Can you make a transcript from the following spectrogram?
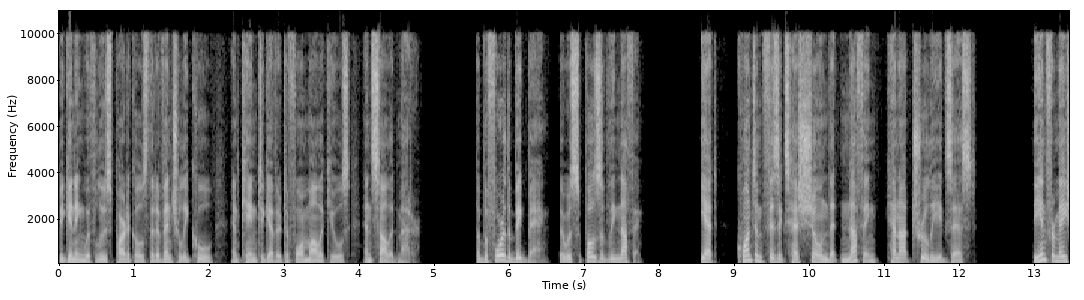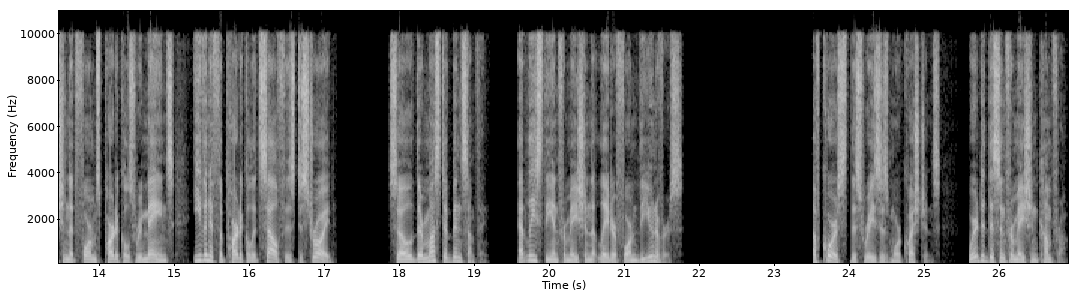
beginning with loose particles that eventually cooled and came together to form molecules and solid matter. But before the Big Bang, there was supposedly nothing. Yet, quantum physics has shown that nothing cannot truly exist. The information that forms particles remains, even if the particle itself is destroyed. So, there must have been something. At least the information that later formed the universe. Of course, this raises more questions. Where did this information come from?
